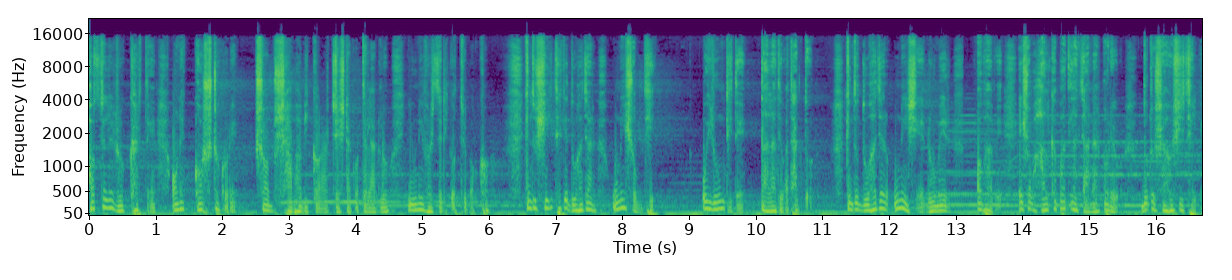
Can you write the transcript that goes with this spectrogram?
হস্টেলের রক্ষার্থে অনেক কষ্ট করে সব স্বাভাবিক করার চেষ্টা করতে লাগল ইউনিভার্সিটি কর্তৃপক্ষ। কিন্তু সেই থেকে দু হাজার উনিশ অবধি ওই রুমটিতে তালা দেওয়া থাকতো। কিন্তু দু হাজার উনিশে রুমের অভাবে এসব হালকা পাতলা জানার পরেও দুটো সাহসী ছেলে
